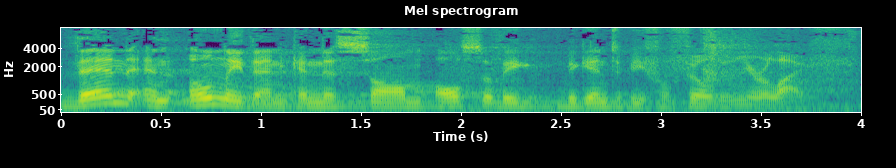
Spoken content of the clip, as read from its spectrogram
then and only then can this psalm also be, begin to be fulfilled in your life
